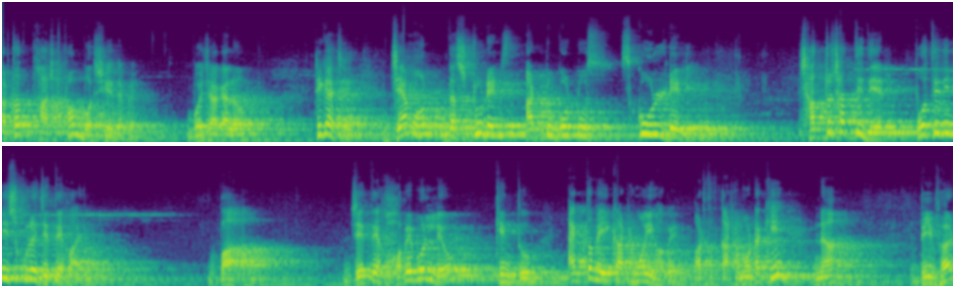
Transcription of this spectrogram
অর্থাৎ ফার্স্ট ফর্ম বসিয়ে দেবে। বোঝা গেল? ঠিক আছে? যেমন the students are to go to school daily ছাত্রছাত্রীদের প্রতিদিন স্কুলে যেতে হয়। বা যেতে হবে বললেও কিন্তু একদম এই কাঠামোই হবে। অর্থাৎ কাঠামোটা কি? না, বিভার,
